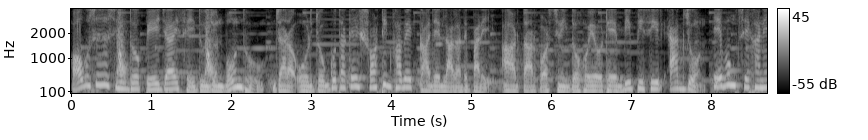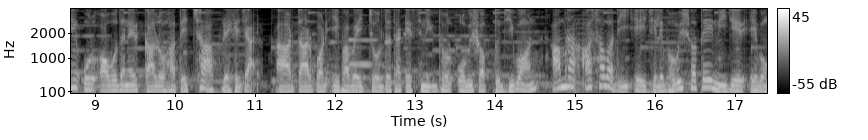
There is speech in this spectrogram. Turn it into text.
অবশেষে স্নিগ্ধ পেয়ে যায় সেই দুইজন বন্ধু, যারা ওর যোগ্যতাকে সঠিকভাবে কাজে লাগাতে পারে। আর তারপর স্নিগ্ধ হয়ে ওঠে বিপিসির একজন এবং সেখানে ওর অবদানের কালো হাতের ছাপ রেখে যায়। আর তারপর এভাবেই চলতে থাকে স্নিগ্ধর অভিশপ্ত জীবন। আমরা আশাবাদী এই ছেলে ভবিষ্যতে নিজের এবং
